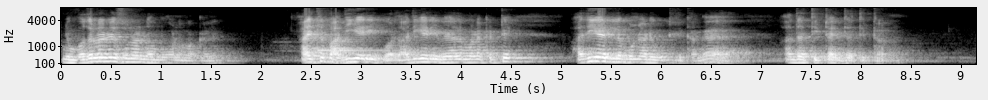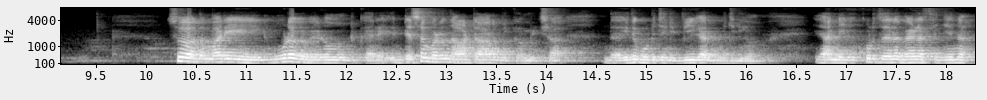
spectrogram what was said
இன்னும் முதல்வரே சொன்னால் நம்புவான மக்கள். அதுக்கப்புறம் அதிகாரி போகிறது. அதிகாரி வேலை மெனக்கட்டு அதிகாரியில் முன்னாடி விட்டுருக்காங்க. அந்த திட்டம் இந்த திட்டம். ஸோ அந்த மாதிரி ஊடகம் வேணும்னு இருக்காரு டிசம்பர்லேருந்து ஆட்ட ஆரம்பிக்கும் அமித்ஷா. இந்த இது முடிஞ்சு நீ பீகார் முடிஞ்சினியும் அன்றைக்கி கொடுத்ததெல்லாம் வேலை செஞ்சுன்னா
